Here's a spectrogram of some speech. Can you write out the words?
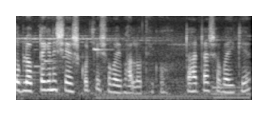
তো ব্লগটা এখানে শেষ করছি, সবাই ভালো থেকো। টাটা সবাইকে।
